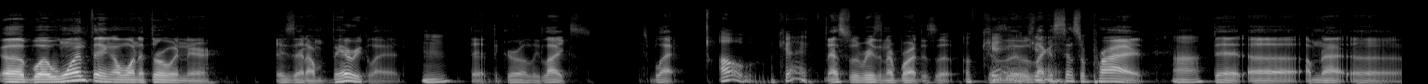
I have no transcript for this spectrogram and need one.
Uh, but one thing I want to throw in there is that I'm very glad Mm. that the girl he likes is black. Oh, okay. That's the reason I brought this up. Okay, it was like a sense of pride Uh, that uh, I'm not. Uh,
